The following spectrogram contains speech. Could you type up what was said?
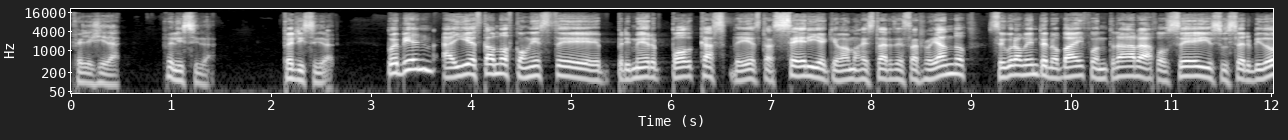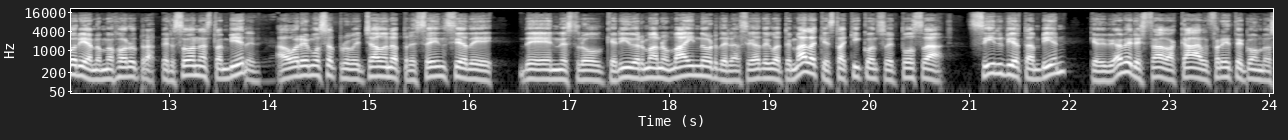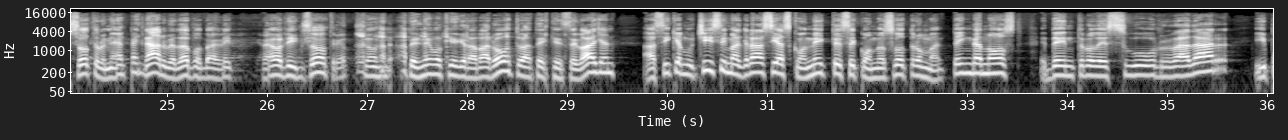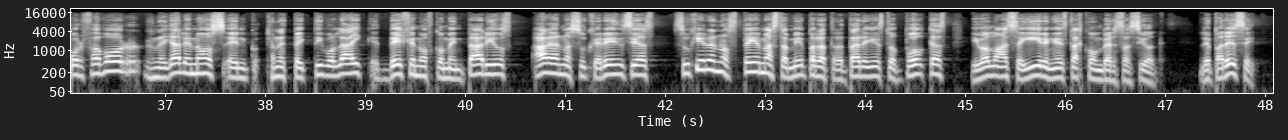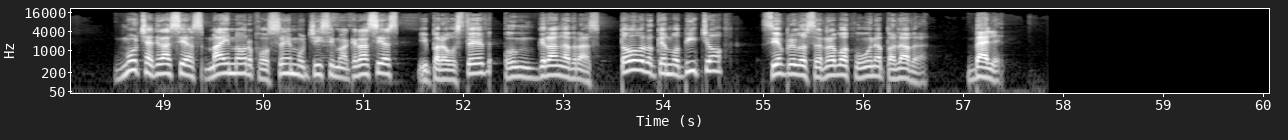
felicidad felicidad. Felicidad. Pues bien, ahí estamos con este primer podcast de esta serie que vamos a estar desarrollando. Seguramente nos va a encontrar a José y su servidor y a lo mejor otras personas también. Ahora hemos aprovechado la presencia de, de nuestro querido hermano Minor de la ciudad de Guatemala, que está aquí con su esposa Silvia también, que debió haber estado acá al frente con nosotros. Me penar, ¿verdad? Pues, nosotros tenemos que grabar otro antes que se vayan. Así que muchísimas gracias, conéctese con nosotros, manténganos dentro de su radar y por favor regálenos el respectivo like, déjenos comentarios, háganos sugerencias, sugiéranos temas también para tratar en estos podcasts y vamos a seguir en estas conversaciones. ¿Le parece? Muchas gracias, Maynor, José, muchísimas gracias y para usted un gran abrazo. Todo lo que hemos dicho siempre lo cerramos con una palabra. Dale.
